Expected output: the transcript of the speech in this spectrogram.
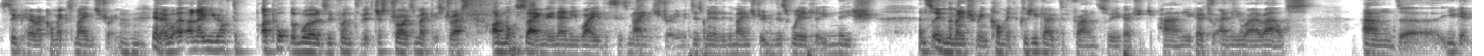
superhero comics mainstream. You know, I know you have to. I put the words in front of it, just try to make it stress. I'm not saying in any way this is mainstream. It is merely the mainstream in this weirdly niche. And so even the mainstream in comics, because you go to France or you go to Japan, you go to anywhere else, and uh, you get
